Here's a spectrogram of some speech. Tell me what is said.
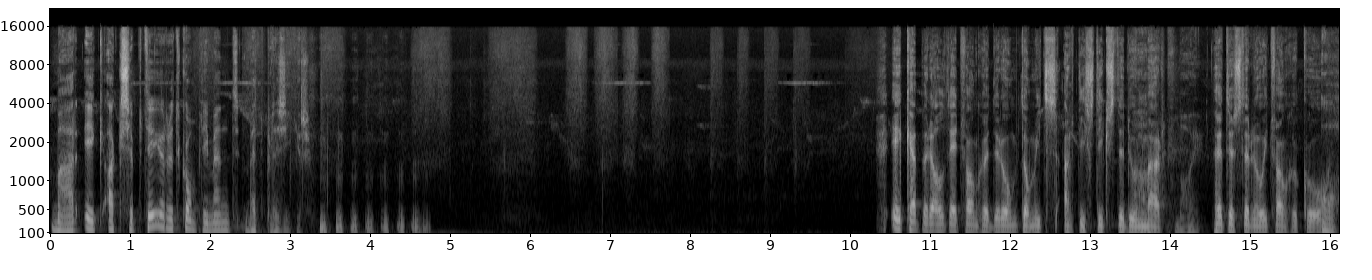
maar ik accepteer het compliment met plezier. Ik heb er altijd van gedroomd om iets artistieks te doen, oh, maar mooi. het is er nooit van gekomen. Oh.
